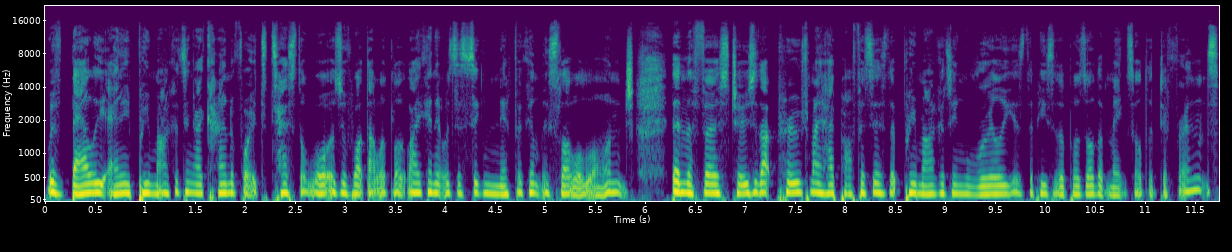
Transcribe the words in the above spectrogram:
with barely any pre marketing. I kind of wanted to test the waters of what that would look like. And it was a significantly slower launch than the first two. So that proved my hypothesis that pre marketing really is the piece of the puzzle that makes all the difference.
